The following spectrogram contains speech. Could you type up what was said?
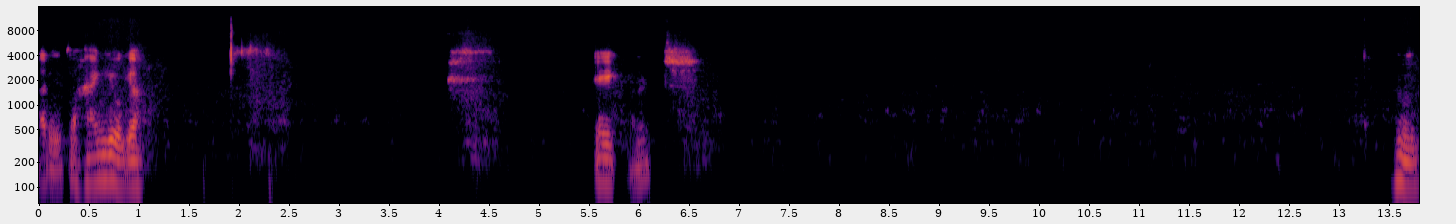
अरे तो हैंग ही हो गया। एक मिनट हम्म।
